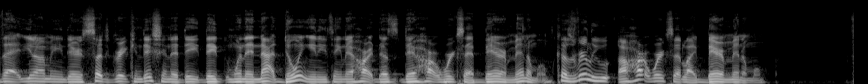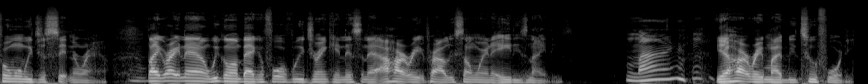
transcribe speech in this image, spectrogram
That, you know what I mean, they're such great condition that they, they when they're not doing anything, their heart does their heart works at bare minimum. Because really our heart works at like bare minimum for when we just sitting around. Mm-hmm. Like right now, we going back and forth, we drinking this and that. Our heart rate probably somewhere in the 80s, 90s. Mine. Your heart rate might be 240,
